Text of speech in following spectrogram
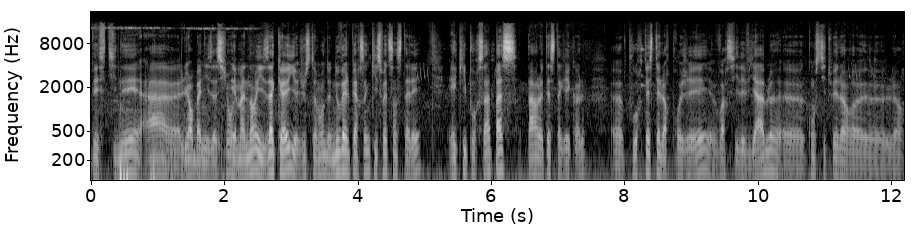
destinée à l'urbanisation. Et maintenant ils accueillent justement de nouvelles personnes qui souhaitent s'installer et qui pour ça passent par le test agricole pour tester leur projet, voir s'il est viable, constituer leur, leur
